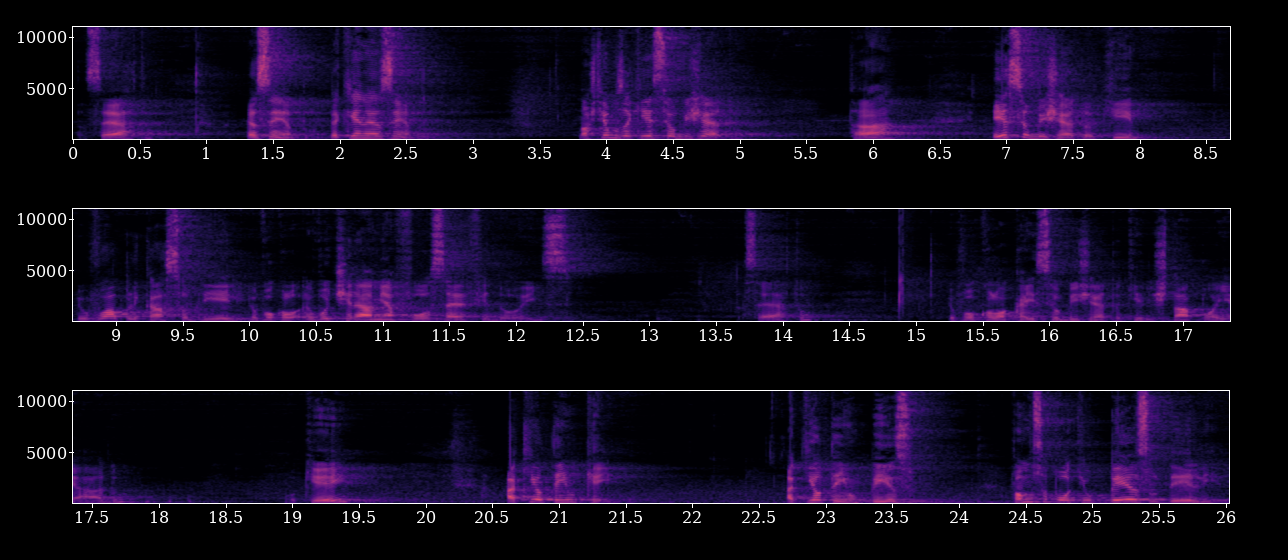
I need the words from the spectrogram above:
tá certo? Exemplo, pequeno exemplo. Nós temos aqui esse objeto, tá? Esse objeto aqui, eu vou aplicar sobre ele, eu vou, eu vou tirar a minha força F2, tá certo? Eu vou colocar esse objeto aqui, ele está apoiado, ok? Aqui eu tenho quem? Aqui eu tenho um peso. Vamos supor que o peso dele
